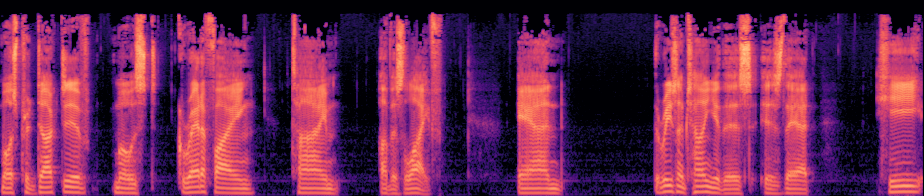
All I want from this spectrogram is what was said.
most productive, most gratifying time of his life. And the reason I'm telling you this is that he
